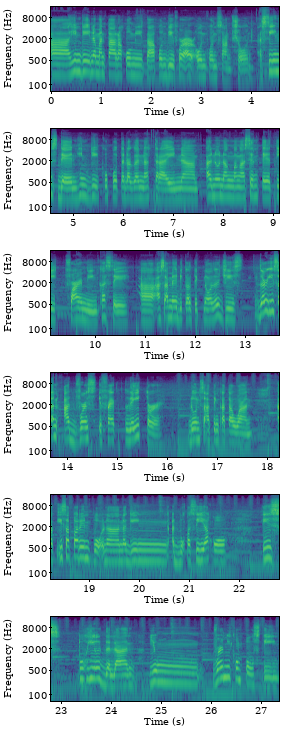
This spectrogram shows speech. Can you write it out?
Ah, hindi naman para kumita, kundi for our own consumption. Since then, hindi ko po talaga na-try na ano ng mga synthetic farming kasi ah, as a medical technologist, there is an adverse effect later doon sa ating katawan. At isa pa rin po na naging advocacy ko is to heal the land. Yung vermicomposting,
